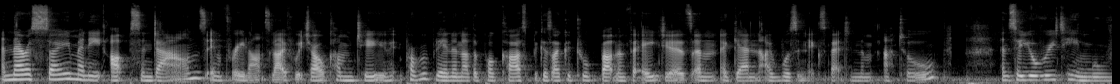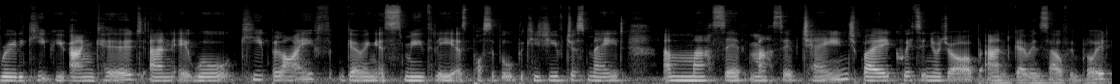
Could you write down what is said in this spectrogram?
and there are so many ups and downs in freelance life, which I'll come to probably in another podcast because I could talk about them for ages. And again, I wasn't expecting them at all. And so your routine will really keep you anchored and it will keep life going as smoothly as possible because you've just made a massive, massive change by quitting your job and going self employed.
